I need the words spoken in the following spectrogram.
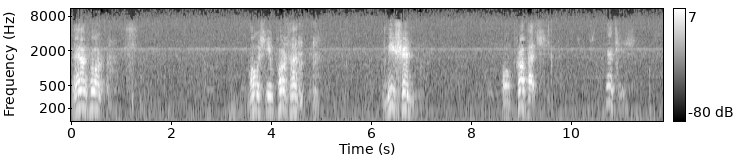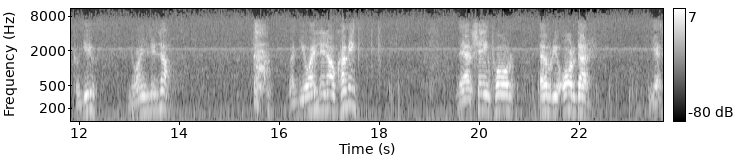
Therefore, most important mission of prophets, that is, to give divine love. When the oil is now coming, they are saying for every order, yes.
